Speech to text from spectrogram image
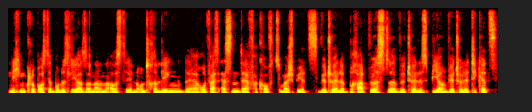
nicht ein Club aus der Bundesliga, sondern aus den unteren Ligen, der Rot-Weiß Essen, der verkauft zum Beispiel jetzt virtuelle Bratwürste, virtuelles Bier und virtuelle Tickets.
